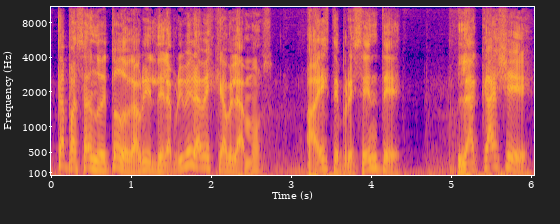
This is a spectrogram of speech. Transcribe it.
está pasando de todo, Gabriel. De la primera vez que hablamos a este presente, la calle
